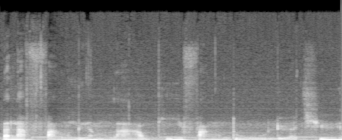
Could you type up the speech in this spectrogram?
และรับฟังเรื่องราวที่ฟังดูเหลือเชื่อ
